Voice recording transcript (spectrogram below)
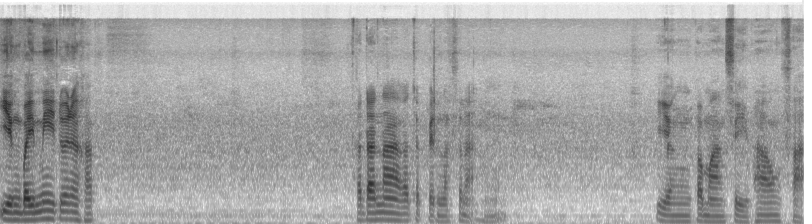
เอียงใบมีดด้วยนะครับ ถ้าด้านหน้าก็จะเป็นลักษณะนี้ เอียงประมาณสี่ห้าองศา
